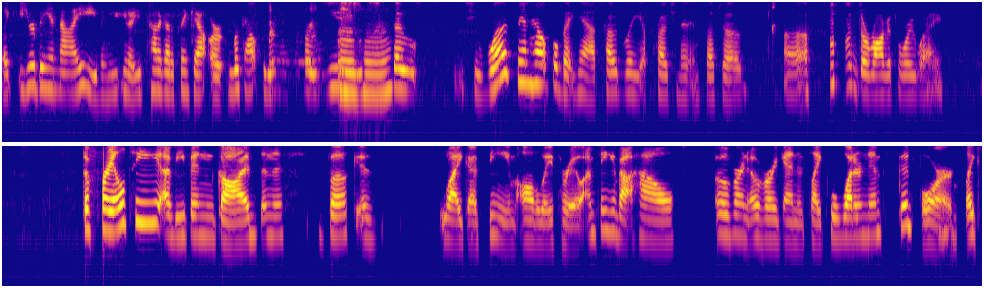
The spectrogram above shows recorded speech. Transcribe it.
like you're being naive and you you know you've kind of got to think out or look out for for you. Mhm. so she was being helpful but yeah totally approaching it in such a uh, derogatory way. The frailty of even gods in this book is like a theme all the way through. I'm thinking about how over and over again it's like, well, what are nymphs good for? Like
